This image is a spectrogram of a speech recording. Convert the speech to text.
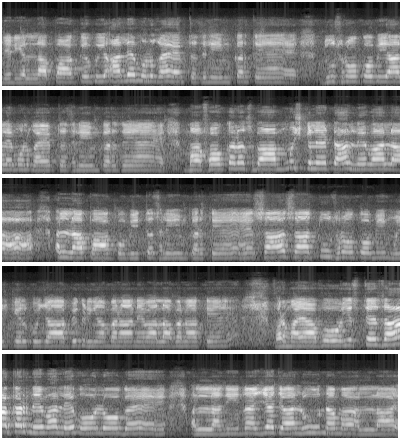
یعنی اللہ پاک کو بھی عالم الغیب تسلیم کرتے ہیں، دوسروں کو بھی عالم الغیب تسلیم کرتے ہیں۔ ما فوق الاسباب مشکلیں ٹالنے والا اللہ پاک کو بھی تسلیم کرتے ہیں۔ ساتھ ساتھ دوسروں کو بھی مشکل کجا بگڑیاں بنانے والا بناتے ہیں۔ فرمایا، وہ استضاء کرنے والا والے وہ لوگ ہیں۔ اللہ دینا یجالون ما اللہ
